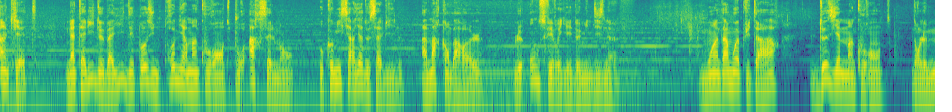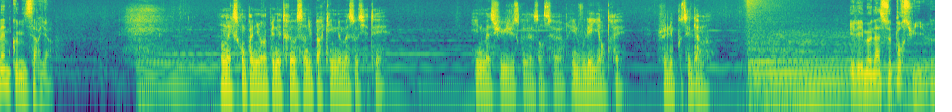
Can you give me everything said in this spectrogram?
Inquiète, Nathalie Debailly dépose une première main courante pour harcèlement au commissariat de sa ville, à Marc-en-Barœul, le 11 février 2019. Moins d'un mois plus tard, deuxième main courante dans le même commissariat. Mon ex-compagnon a pénétré au sein du parking de ma société. Il m'a suivi jusqu'aux ascenseurs, il voulait y entrer. Je l'ai poussé de la main. Et les menaces se poursuivent.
